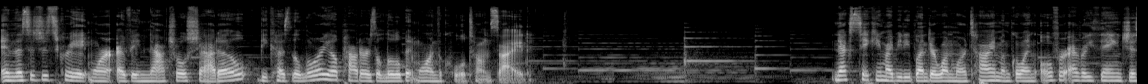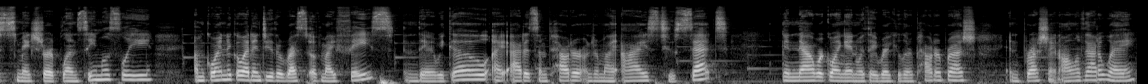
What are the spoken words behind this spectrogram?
and this is just to create more of a natural shadow because the L'Oreal powder is a little bit more on the cool tone side. Next, taking my Beauty Blender one more time, I'm going over everything just to make sure it blends seamlessly. I'm going to go ahead and do the rest of my face, and there we go. I added some powder under my eyes to set. And now we're going in with a regular powder brush and brushing all of that away.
